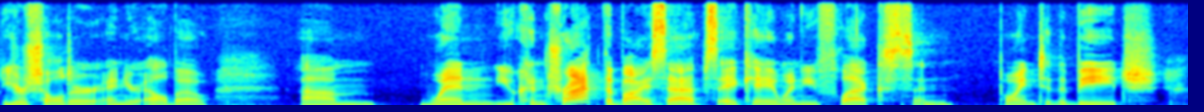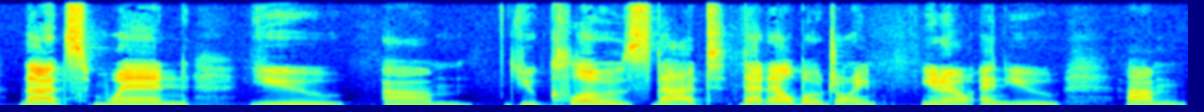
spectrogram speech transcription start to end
your shoulder and your elbow, um, when you contract the biceps, aka when you flex and point to the beach, that's when you um, you close that that elbow joint, you know, and you um,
